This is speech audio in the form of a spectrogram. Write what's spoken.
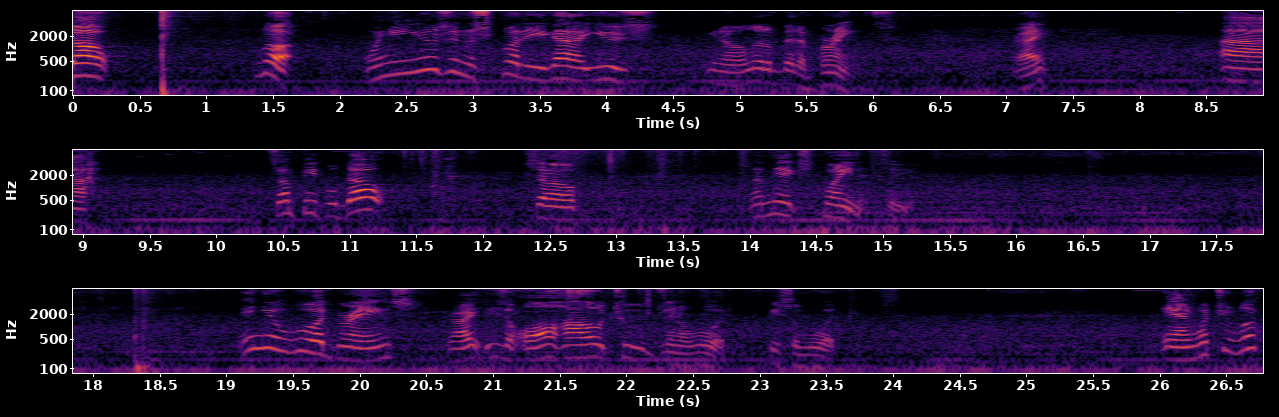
So, look, when you're using the splitter, you gotta use, you know, a little bit of brains, right? Uh, some people don't. So, let me explain it to you. In your wood grains, right, these are all hollow tubes in a wood, piece of wood. And what you look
